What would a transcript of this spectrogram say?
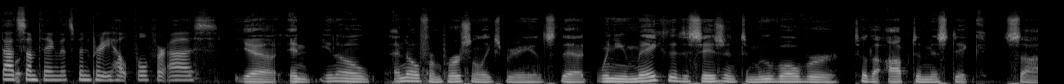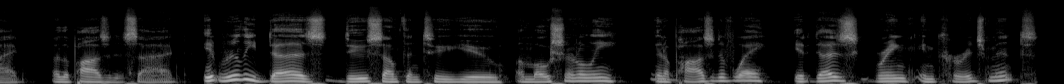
that's something that's been pretty helpful for us. Yeah. And, you know, I know from personal experience that when you make the decision to move over to the optimistic side or the positive side, it really does do something to you emotionally in a mm-hmm. positive way. It does bring encouragement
